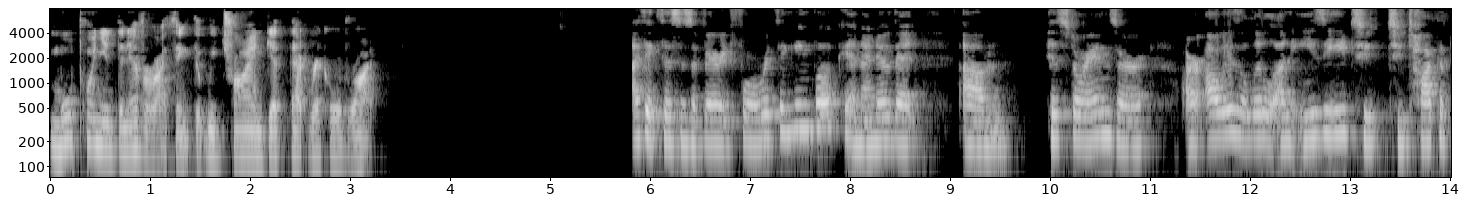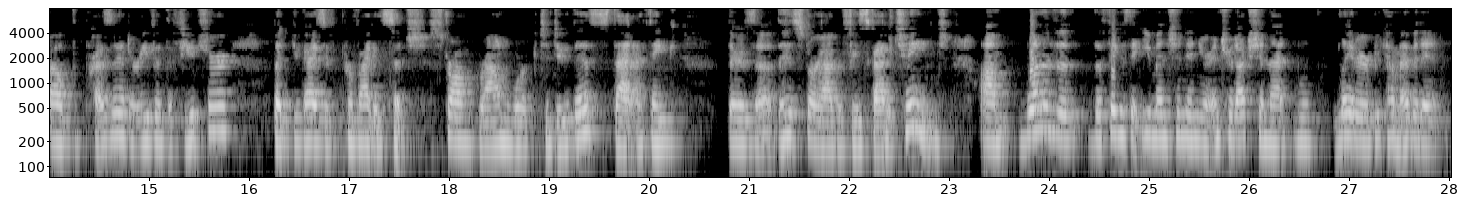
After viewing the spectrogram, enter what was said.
more poignant than ever, I think, that we try and get that record right. I think this is a very forward-thinking book, and I know that um, historians are are always a little uneasy to to talk about the present or even the future. But you guys have provided such strong groundwork to do this that I think there's a, the historiography's got to change. Um, one of the, the things that you mentioned in your introduction that will later become evident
